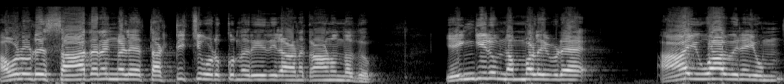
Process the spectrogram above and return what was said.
അവളുടെ സാധനങ്ങളെ തട്ടിച്ചു കൊടുക്കുന്ന രീതിയിലാണ് കാണുന്നത്. എങ്കിലും നമ്മളിവിടെ ആ യുവാവിനെയും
